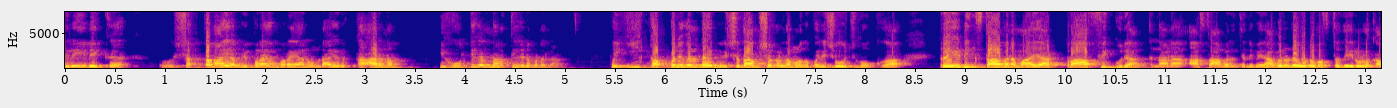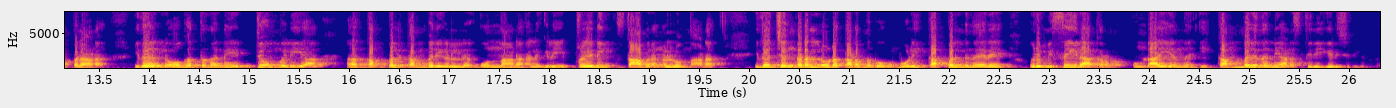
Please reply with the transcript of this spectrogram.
നിലയിലേക്ക് ശക്തമായ അഭിപ്രായം പറയാനുണ്ടായ ഒരു കാരണം ഈ ഹൂത്തികൾ നടത്തിയ ഇടപെടലാണ്. അപ്പോൾ ഈ കപ്പലുകളുടെ വിശദാംശങ്ങൾ നമ്മളൊന്ന് പരിശോധിച്ച് നോക്കുക. ട്രേഡിംഗ് സ്ഥാപനമായ ട്രാഫിഗുര എന്നാണ് ആ സ്ഥാപനത്തിന്റെ പേര്. അവരുടെ ഉടമസ്ഥതയിലുള്ള കപ്പലാണ്. ഇത് ലോകത്ത് തന്നെ ഏറ്റവും വലിയ കപ്പൽ കമ്പനികളിൽ ഒന്നാണ് അല്ലെങ്കിൽ ഈ ട്രേഡിംഗ് സ്ഥാപനങ്ങളിൽ ഒന്നാണ്. ഇത് ചെങ്കടലിലൂടെ കടന്നു പോകുമ്പോൾ ഈ കപ്പലിന് നേരെ ഒരു മിസൈൽ ആക്രമണം ഉണ്ടായി എന്ന് ഈ കമ്പനി തന്നെയാണ് സ്ഥിരീകരിച്ചിരിക്കുന്നത്.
